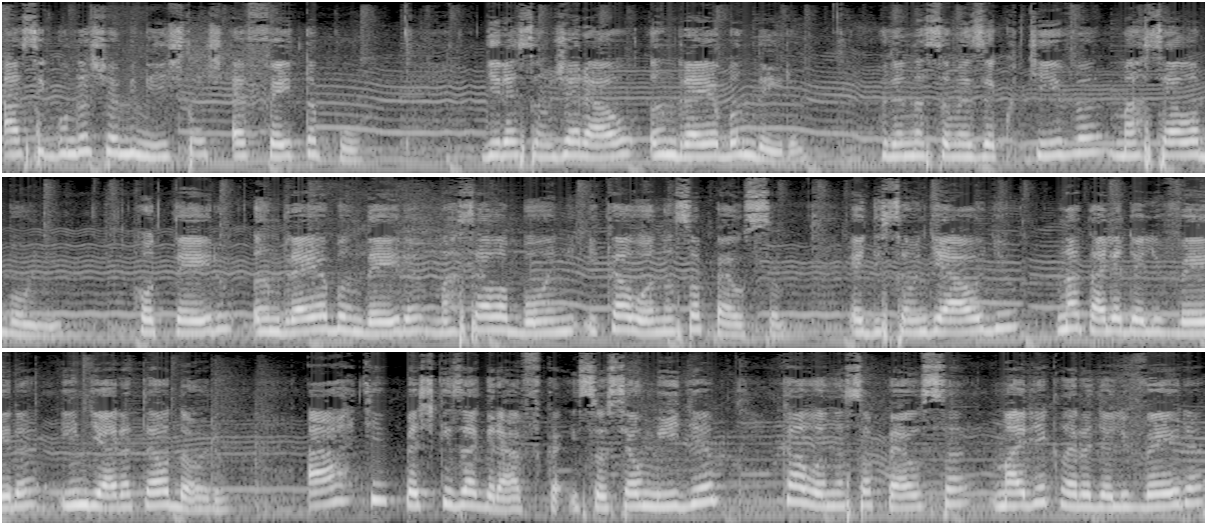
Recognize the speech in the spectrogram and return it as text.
As Segundas Feministas é feita por Direção-Geral Andréia Bandeira Coordenação Executiva Marcela Boni Roteiro Andréia Bandeira, Marcela Boni e Cauana Sopelsa Edição de áudio Natália de Oliveira e Indiara Teodoro. Arte, Pesquisa Gráfica e Social Media Cauana Sopelsa, Maria Clara de Oliveira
